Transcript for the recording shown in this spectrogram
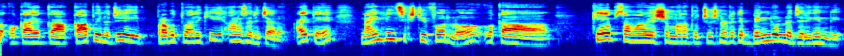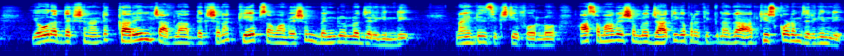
ఒక యొక్క కాపీని వచ్చి ప్రభుత్వానికి అనుసరించారు. అయితే నైన్టీన్ సిక్స్టీ ఫోర్లో ఒక కేప్ సమావేశం మనకు చూసినట్టయితే బెంగళూరులో జరిగింది. ఎవరు అధ్యక్షన అంటే కరీం చాగ్లా అధ్యక్షన కేప్ సమావేశం బెంగళూరులో జరిగింది. నైన్టీన్ సిక్స్టీ ఫోర్లో ఆ సమావేశంలో జాతీయ ప్రతిజ్ఞగా తీసుకోవడం జరిగింది.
